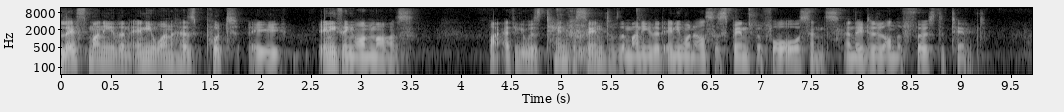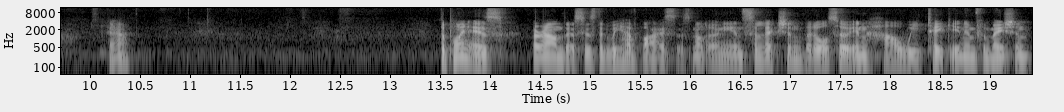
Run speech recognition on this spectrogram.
Less money than anyone has put a, anything on Mars. I think it was 10% of the money that anyone else has spent before or since, and they did it on the first attempt. Yeah? The point is around this is that we have biases, not only in selection, but also in how we take in information,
